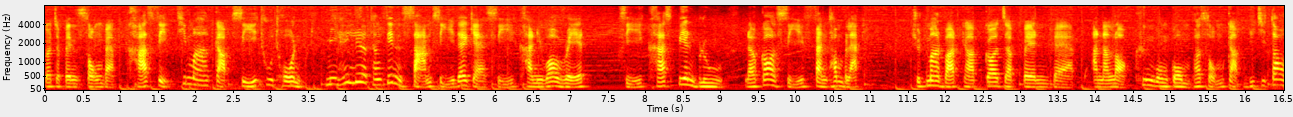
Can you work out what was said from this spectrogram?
ก็จะเป็นทรงแบบคลาสสิกที่มากับสีทูโทน มีให้เลือกทั้งสิ้น 3 สีได้แก่สี Carnival Red สี Caspian Blue แล้วก็สี Phantom Black ชุดมาตรวัดครับ ก็จะเป็นแบบอนาล็อกครึ่งวงกลมผสมกับดิจิตอล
